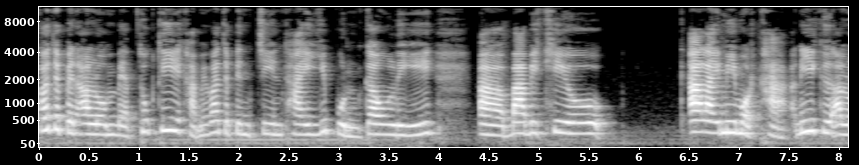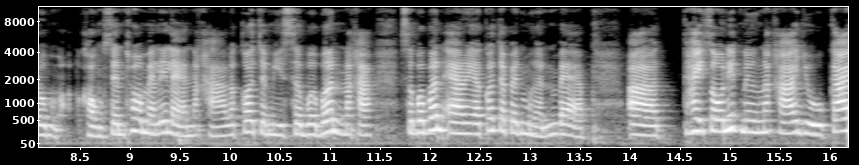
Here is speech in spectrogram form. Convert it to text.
ก็จะเป็นอารมณ์แบบทุกที่ค่ะ ไม่ว่าจะเป็นจีนไทยญี่ปุ่นเกาหลีบาร์บีคิวอะไรมีหมดค่ะ นี่คืออารมณ์ของเซ็นทรัลแมริแลนด์นะคะ แล้วก็จะมี suburban นะคะ suburban area ก็จะเป็นเหมือนแบบ ไฮโซนิดนึงนะคะ อยู่ใกล้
